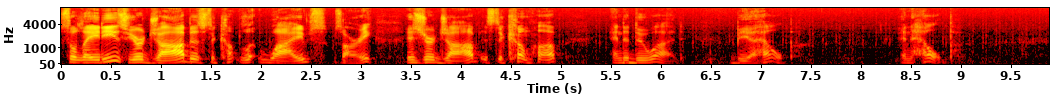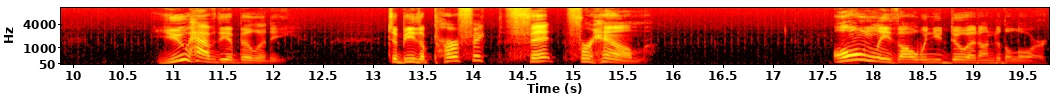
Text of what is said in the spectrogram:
So ladies, your job is to come wives, sorry, is your job is to come up and to do what? Be a help. And help. You have the ability to be the perfect fit for him only, though, when you do it under the Lord.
